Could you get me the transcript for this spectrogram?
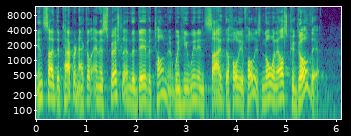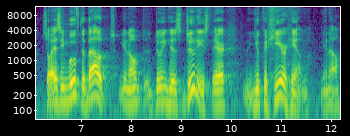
inside the tabernacle and especially on the Day of Atonement when he went inside the Holy of Holies, no one else could go there. So as he moved about you know, doing his duties there, you could hear him. You know.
